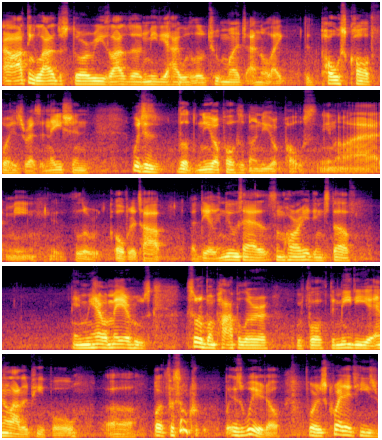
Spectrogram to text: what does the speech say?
I think a lot of the stories, a lot of the media hype was a little too much. I know, like the Post called for his resignation, which is look, the New York Post is going to New York Post. You know, I mean, it's a little over the top. The Daily News has some hard hitting stuff, and we have a mayor who's sort of unpopular with both the media and a lot of people. Uh, but for some, it's weird though. For his credit, he's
